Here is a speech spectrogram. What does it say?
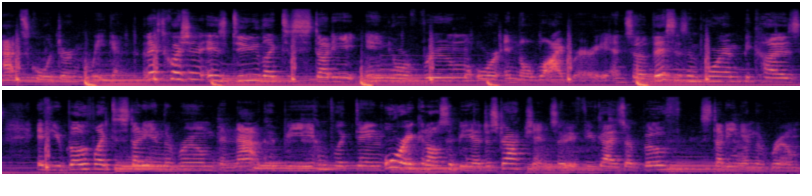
at school during the weekend. The next question is, do you like to study in your room or in the library? And so this is important because if you both like to study in the room, then that could be conflicting, or it could also be a distraction. So if you guys are both studying in the room,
